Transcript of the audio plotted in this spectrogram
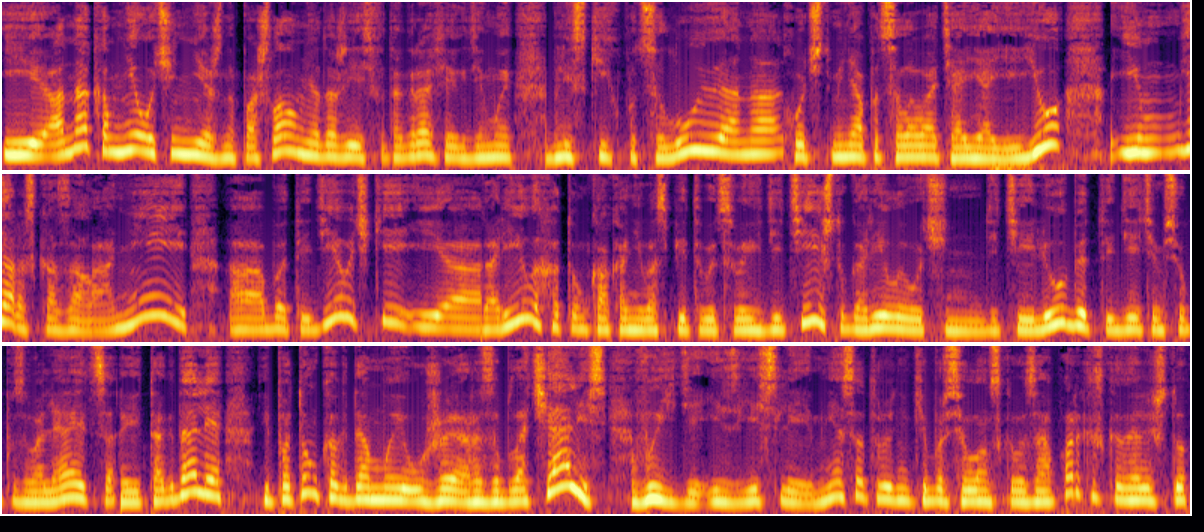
И она ко мне очень нежно пошла. У меня даже есть фотография, где мы близки к поцелую, и она хочет меня поцеловать, а я ее. И я рассказала о ней, об этой девочке и о гориллах, о том, как они воспитывают своих детей, что гориллы очень детей любят, и детям все позволяется, и так далее. И потом, когда мы уже разоблачались, выйдя из яслей, мне сотрудники Барселонского зоопарка сказали, что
